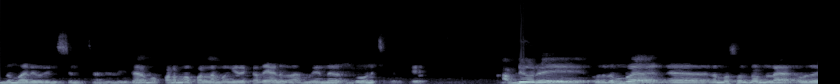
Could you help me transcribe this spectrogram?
இந்த மாதிரி ஒரு இன்சிடென்ட் சொல்லி இதை நம்ம படமா பண்ணலாமாங்க இதை கதை எழுதலாமேன்னு தோணுச்சு அப்படி ஒரு ஒரு ரொம்ப நம்ம சொல்றோம்ல ஒரு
